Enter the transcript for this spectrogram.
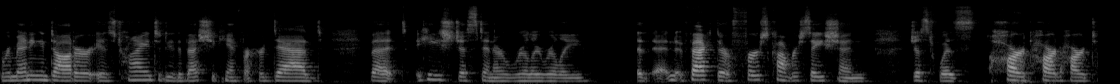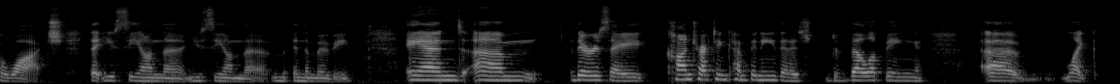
remaining daughter is trying to do the best she can for her dad but he's just in a really, really in fact, their first conversation just was hard, hard, hard to watch that you see on the you see on the in the movie, and um, there's a contracting company that is developing uh, like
